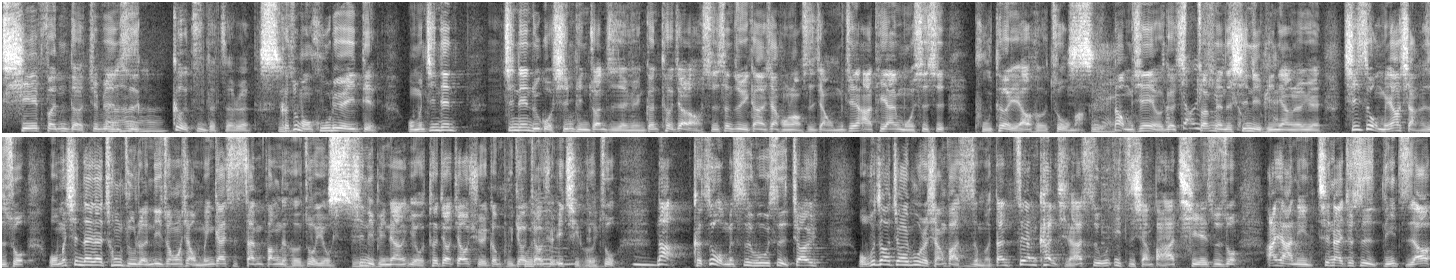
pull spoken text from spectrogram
切分的，就变成是各自的责任。可是我们忽略一点。我们今天，今天如果新评专职人员跟特教老师，甚至于刚才像洪老师讲，我们今天 RTI 模式是普特也要合作嘛？是。那我们今天有一个专门的心理评量人员，其实我们要想的是说，我们现在在充足人力状况下，我们应该是三方的合作，有心理评量，有特教教学跟普教教学一起合作。那可是我们似乎是教育。我不知道教育部的想法是什么，但这样看起来，他似乎一直想把它切，是说，哎呀，你现在就是你只要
